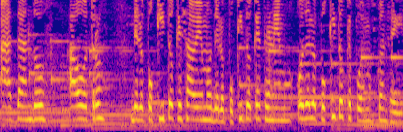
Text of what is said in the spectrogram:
A, dando a otro de lo poquito que sabemos, de lo poquito que tenemos o de lo poquito que podemos conseguir.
